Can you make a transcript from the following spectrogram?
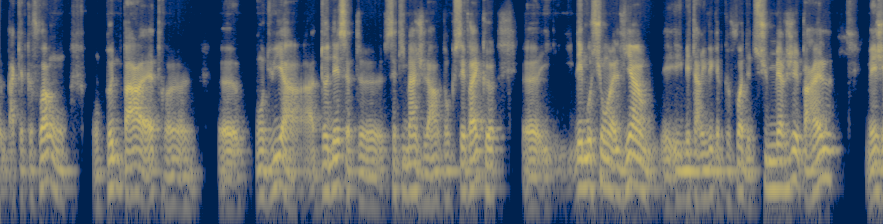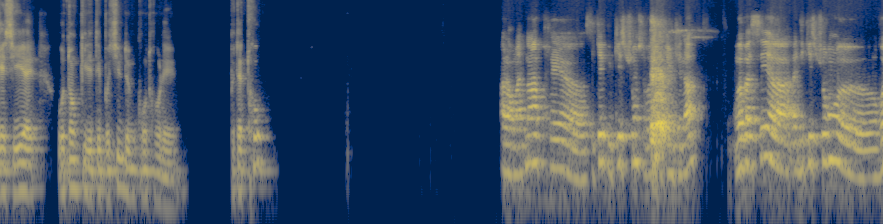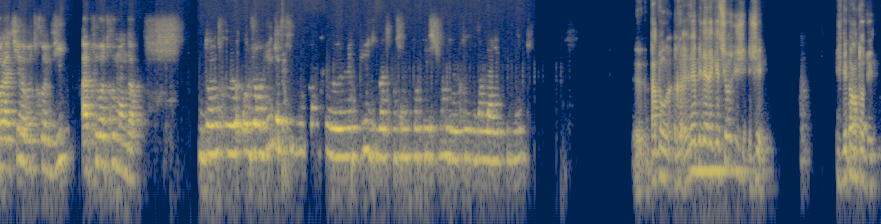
bah, quelquefois on, on, peut ne pas être euh, conduit à, donner cette, euh, cette image-là. Donc c'est vrai que euh, l'émotion, elle vient, et il m'est arrivé quelquefois d'être submergé par elle, mais j'ai essayé autant qu'il était possible de me contrôler. Peut-être trop. Alors maintenant, après ces quelques questions sur votre quinquennat, on va passer à des questions relatives à votre vie après votre mandat. Donc euh, aujourd'hui, qu'est-ce qui vous manque euh, le plus de votre ancienne profession de président de la République? Euh, Pardon, répétez la question parce que je ne l'ai pas entendu.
